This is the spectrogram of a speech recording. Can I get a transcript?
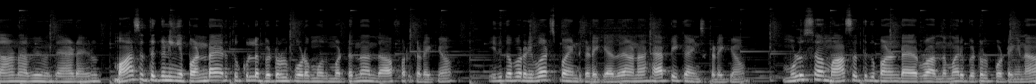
தானாகவே வந்து ஆட் ஆகிடும் மாதத்துக்கு நீங்கள் பன்னெண்டாயிரத்துக்குள்ளே பெட்ரோல் போடும்போது மட்டும்தான் அந்த ஆஃபர் கிடைக்கும். இதுக்கப்புறம் ரிவார்ட்ஸ் பாயிண்ட் கிடைக்காது ஆனால் ஹாப்பி காயின்ஸ் கிடைக்கும். முழுசாக மாதத்துக்கு பன்னெண்டாயிரரூவா அந்த மாதிரி பெட்ரோல் போட்டிங்கன்னா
